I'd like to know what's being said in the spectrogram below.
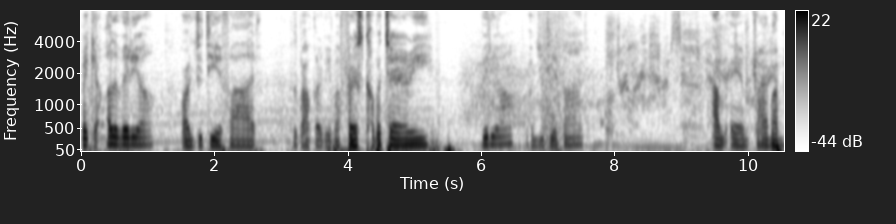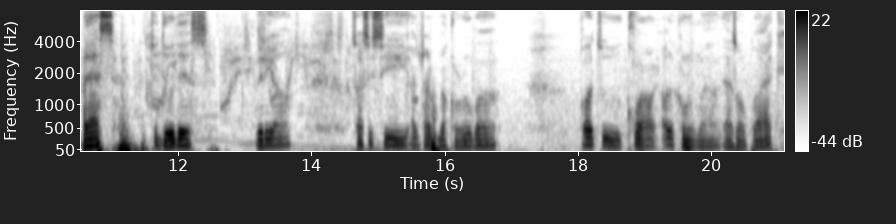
make another video on GTA 5. This is not gonna be my first commentary video on GTA 5. I am trying my best to do this video. So as you see, I'm driving my Kuruma. Going to go other Kuruma that's all black.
